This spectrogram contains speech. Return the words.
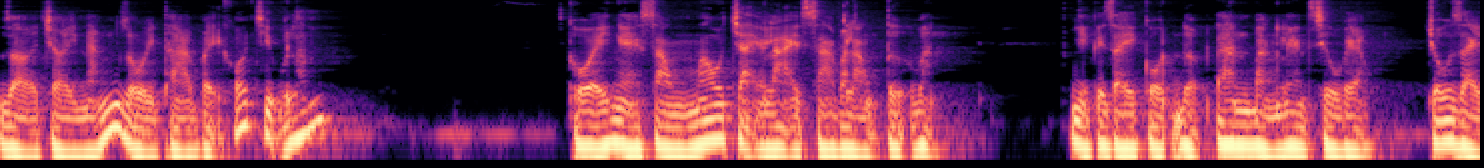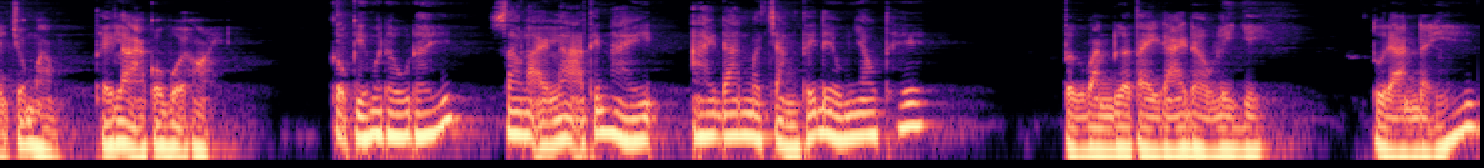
Giờ trời nắng rồi thả vậy khó chịu lắm. Cô ấy nghe xong mau chạy lại xa vào lòng tự vấn những cái dây cột được đan bằng len siêu vẹo Chỗ dày chỗ mỏng Thấy lạ cô vội hỏi. Cậu kiếm ở đâu đấy? Sao lại lạ thế này? Ai đan mà chẳng thấy đều nhau thế? Tử văn đưa tay gái đầu Linh Nhi. Tôi đàn đấy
